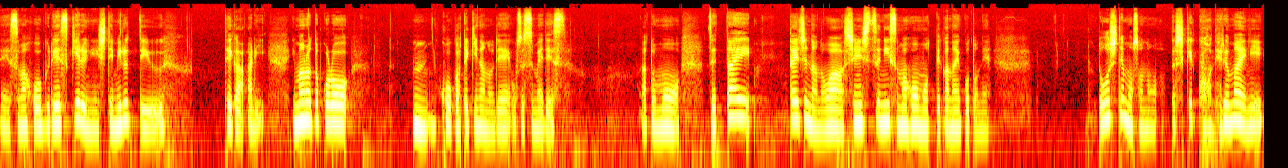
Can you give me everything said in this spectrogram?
え、スマホをグレースケールにしてみるっていう手があり今のところ、うん、効果的なのでおすすめです。あともう絶対大事なのは寝室にスマホを持ってかないことね。どうしてもその私結構寝る前に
